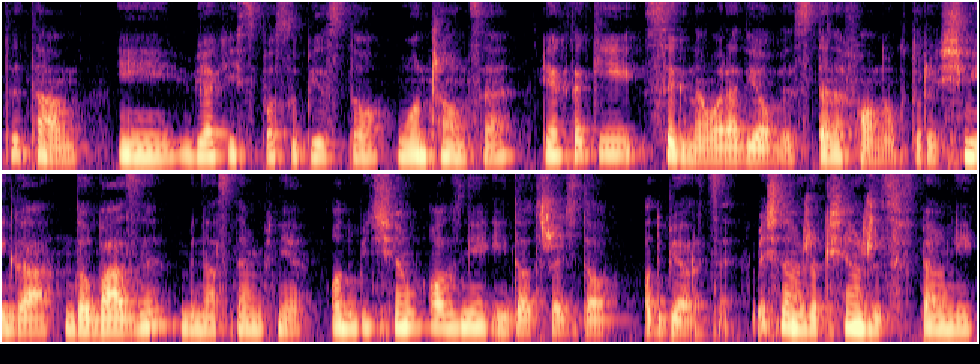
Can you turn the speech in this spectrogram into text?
ty tam. I w jakiś sposób jest to łączące, jak taki sygnał radiowy z telefonu, który śmiga do bazy, by następnie odbić się od niej i dotrzeć do odbiorcy. Myślę, że księżyc w pełni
